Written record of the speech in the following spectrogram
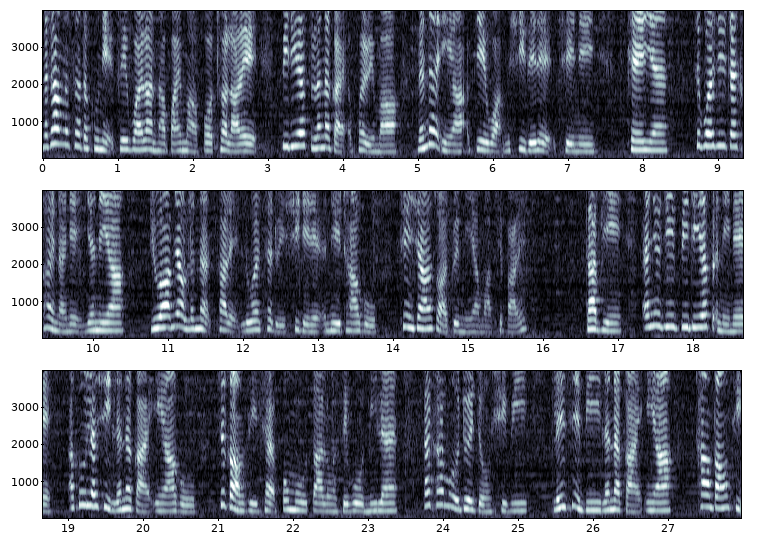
2021ခုနှစ်ဖေဖော်ဝါရီလနောက်ပိုင်းမှာပေါ်ထွက်လာတဲ့ PDF လက်နက်ကိုင်အဖွဲ့တွေမှာလက်နက်အင်အားအပြည့်အဝမရှိသေးတဲ့အခြေအနေခဲယမ်းစစ်ပွဲကြီးတိုက်ခိုက်နိုင်တဲ့ရန်နေရာဗျူဟာမြောက်လက်နက်စတဲ့လိုအပ်ချက်တွေရှိနေတဲ့အနေအထားကိုထင်ရှားစွာတွေ့မြင်ရမှာဖြစ်ပါတယ်။ဒါပြင် NUG PDF အနေနဲ့အခုလက်ရှိလက်နက်ကိုင်အင်အားကိုစစ်ကောင်စီထက်ပုံမတာလွန်စေဖို့နီလန်းတိုက်ခိုက်မှုအတွေ့အကြုံရှိပြီးလေ့ကျင့်ပြီးလက်နက်ကိုင်အင်အား ထောင်တောင်းချီ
